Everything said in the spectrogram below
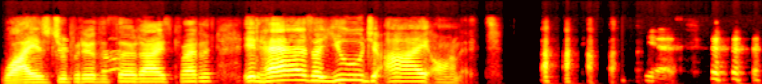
Why is Jupiter the third eye's planet? It has a huge eye on it. Yes.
